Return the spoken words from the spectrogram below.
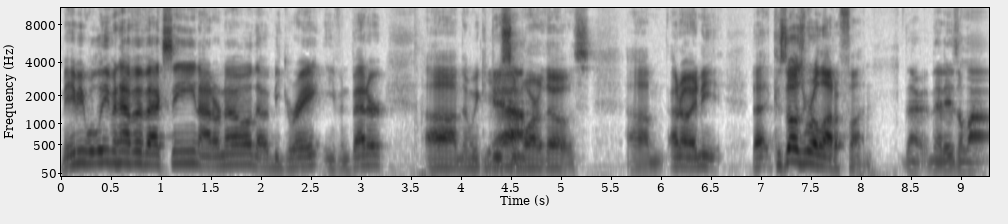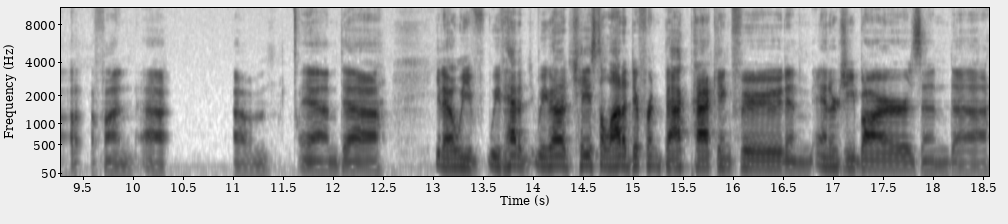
Maybe we'll even have a vaccine. I don't know. That would be great, even better. Um, and we can do some more of those. Um, I don't know any that because those were a lot of fun. That, that is a lot of fun. Uh, um, and uh, you know we've we've had a, we've had to chased a lot of different backpacking food and energy bars and uh,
